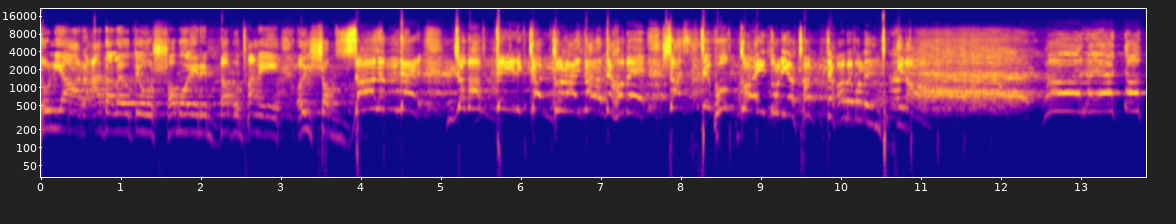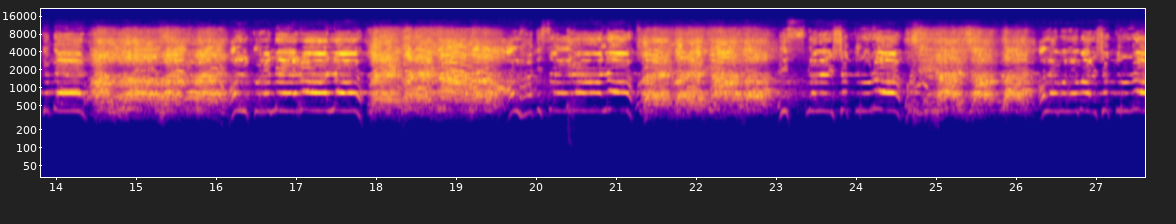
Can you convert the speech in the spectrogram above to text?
দুনিয়ার আদালতেও সময়ের ব্যবধানে ওই সব জালেমদের জবাবদিহির কাঠগড়ায় দাঁড়াতে হবে। শাস্তি ভোগ করেই দুনিয়া ছাড়তে হবে বলেন কিনা? নারায়ে তাকবীর আল কোরআনের আলো আল হাদিসের আলো ইসলামের শত্রুরা আলেম ওলামার শত্রুরা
